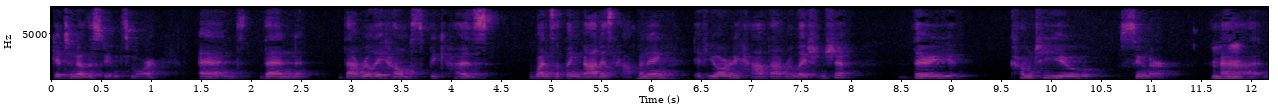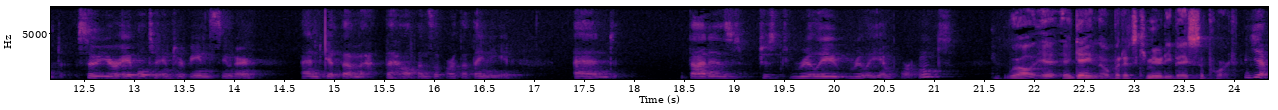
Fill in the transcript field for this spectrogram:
get to know the students more. And then that really helps because when something bad is happening, if you already have that relationship, they come to you sooner. And so you're able to intervene sooner. and get them the help and support that they need. And that is just really, really important. Well, it, again, though, but it's community-based support. Yeah,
